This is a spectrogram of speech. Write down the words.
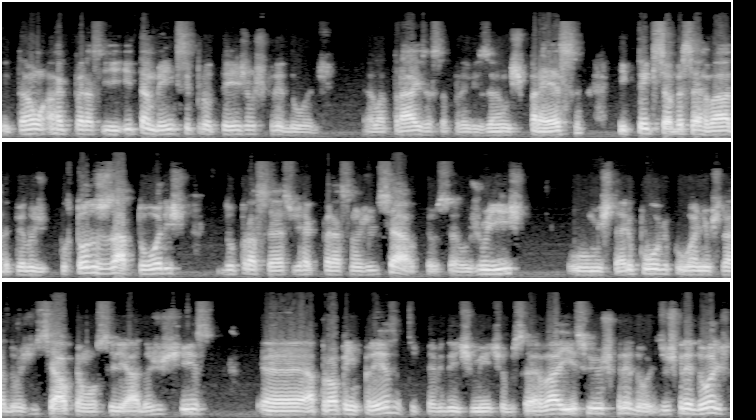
Então, a recuperação, e, e também que se protejam os credores. Ela traz essa previsão expressa e que tem que ser observada pelos, por todos os atores do processo de recuperação judicial, que é o juiz, o Ministério Público, o administrador judicial, que é um auxiliar da Justiça, é, a própria empresa, que evidentemente observar isso, e os credores. Os credores,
